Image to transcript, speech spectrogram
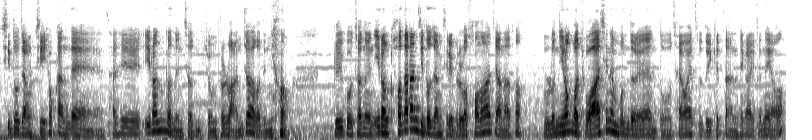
지도 장치 효과인데 사실 이런 거는 전 좀 별로 안 좋아하거든요. 그리고 저는 이런 커다란 지도 장치를 별로 선호하지 않아서 물론 이런 거 좋아하시는 분들은 또 사용할 수도 있겠다는 생각이 드네요.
